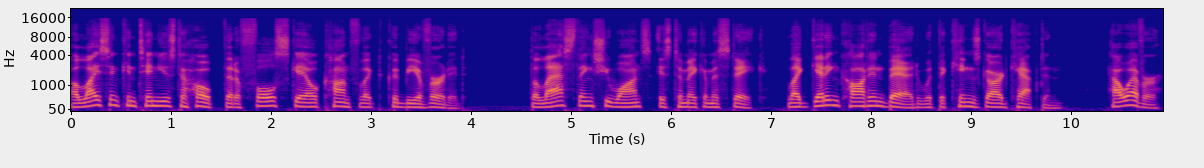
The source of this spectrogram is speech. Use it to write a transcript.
Alicent continues to hope that a full-scale conflict could be averted. The last thing she wants is to make a mistake, like getting caught in bed with the Kingsguard captain. However,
